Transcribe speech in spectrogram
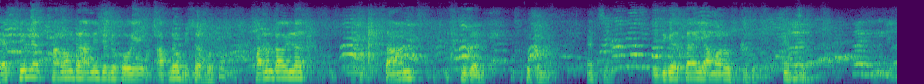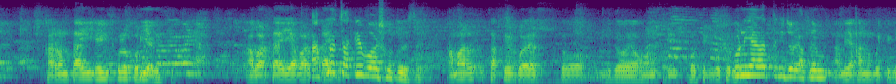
অ্যাকচুয়ালি কারণটা আমি যদি কই আপনিও বিশ্বাস করতেন কারণটা হইল তান স্টুডেন্ট সুপর্ণা। আচ্ছা। এদিকে তাই আমারও স্টুডেন্ট আচ্ছা। কারণ তাই এই স্কুলে পড়িয়া গেছি। আবার তাই আবার আপনার চাকরির বয়স কত হয়েছে? আমার চাকরির বয়স তো এখন বত্রিশ বছর কোন ইয়ার থেকে জয়- আপনি আমি একানব্বই থেকে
